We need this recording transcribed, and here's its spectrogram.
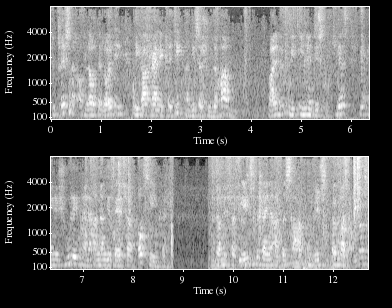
Du triffst doch auf lauter Leute, die gar keine Kritik an dieser Schule haben, weil du mit ihnen diskutierst, wie eine Schule in einer anderen Gesellschaft aussehen könnte. Und damit verfehlst du deine Adressaten und willst irgendwas anderes,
